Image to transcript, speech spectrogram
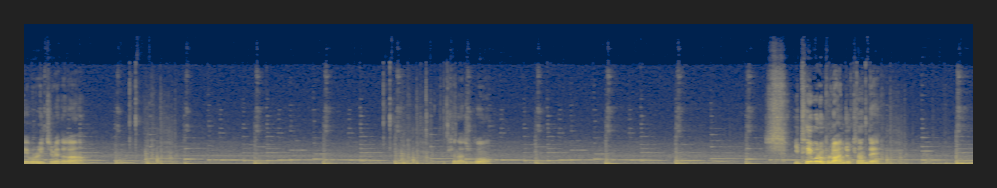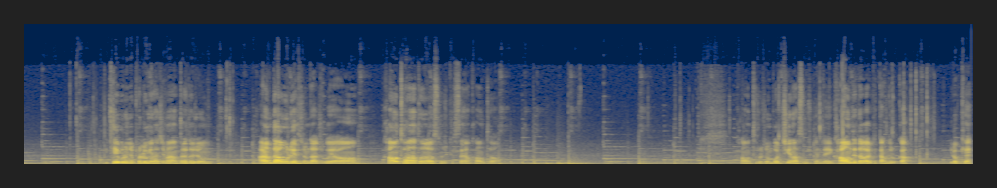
테이블을 이쯤에다가 이렇게 놔주고 이 테이블은 별로 안 좋긴 한데 이 테이블은 좀 별로긴 하지만 그래도 좀 아름다움을 위해서 좀 놔주고요 카운터 하나 더 넣었으면 좋겠어요 카운터 카운트를 좀 멋지게 놨으면 좋겠네 이 가운데다가 이렇게 딱 놓을까? 이렇게?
